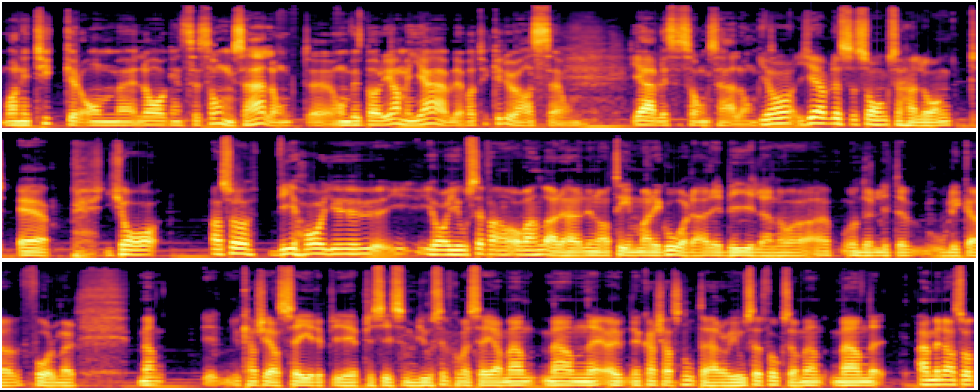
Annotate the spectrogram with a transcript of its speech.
vad ni tycker om eh, lagens säsong så här långt. Eh, om vi börjar med Gävle, vad tycker du Hasse om Gävles säsong så här långt? Ja, Gävles säsong så här långt. Eh, ja, alltså vi har ju, jag och Josef avhandlade det här i några timmar igår där i bilen och eh, under lite olika former. Men nu kanske jag säger det precis som Josef kommer säga, men, men nu kanske jag har snott det här av Josef också, men, men, ja, men alltså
